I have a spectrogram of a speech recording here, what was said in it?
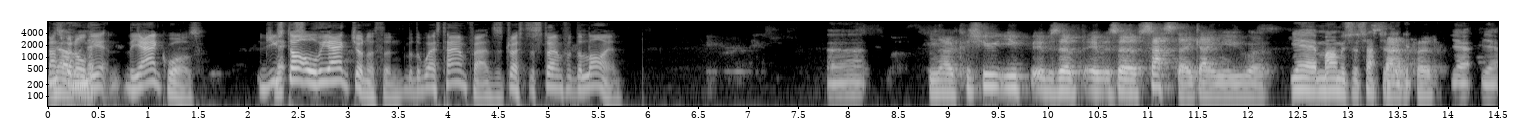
that's no, when all ne- the the ag was. Did you next... start all the ag jonathan with the west ham fans dressed as Stamford the lion? Uh no because you you it was a it was a saturday game you were yeah mine was a saturday Stamford. yeah yeah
